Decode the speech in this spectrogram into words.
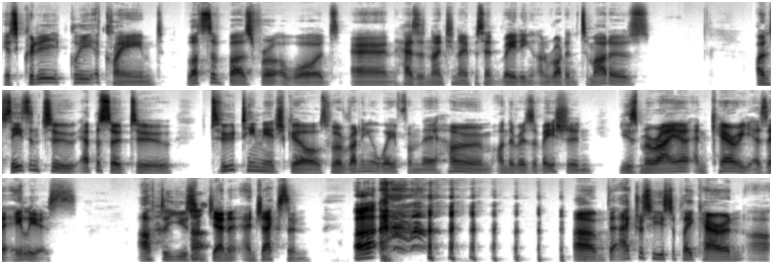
It's critically acclaimed, lots of buzz for awards, and has a 99% rating on Rotten Tomatoes. On season two, episode two, two teenage girls who are running away from their home on the reservation use Mariah and Carrie as their alias after Uh, using Janet and Jackson. uh, Um, the actress who used to play Karen uh,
